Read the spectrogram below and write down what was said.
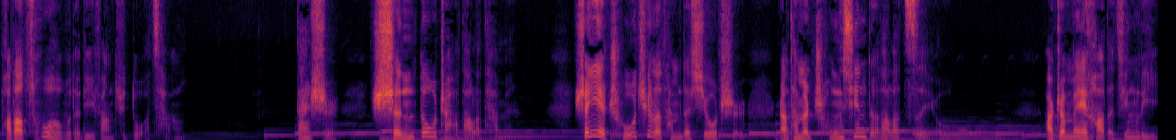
跑到错误的地方去躲藏，但是。神都找到了他们，神也除去了他们的羞耻，让他们重新得到了自由。而这美好的经历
